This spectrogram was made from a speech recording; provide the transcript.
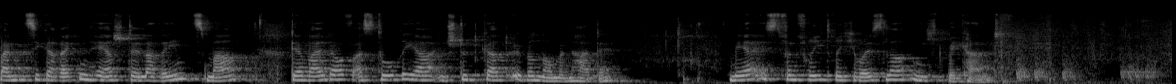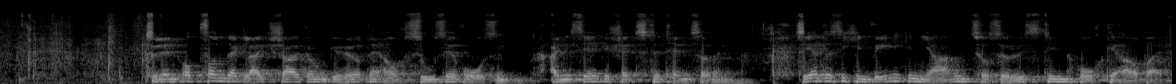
beim Zigarettenhersteller Remsmar, der Waldorf Astoria in Stuttgart übernommen hatte. Mehr ist von Friedrich Rösler nicht bekannt. Zu den Opfern der Gleichschaltung gehörte auch Suse Rosen, eine sehr geschätzte Tänzerin. Sie hatte sich in wenigen Jahren zur Solistin hochgearbeitet.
